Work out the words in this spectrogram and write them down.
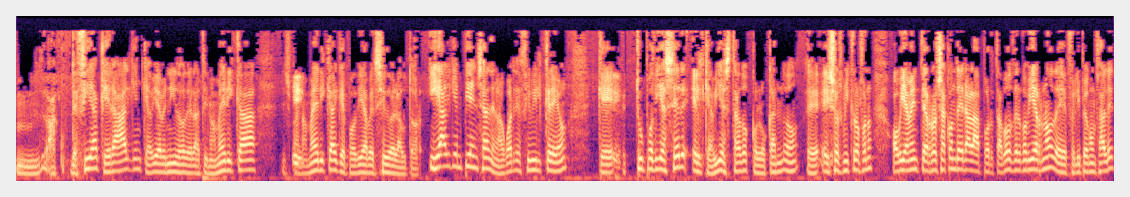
mm, decía que era alguien que había venido de Latinoamérica, Hispanoamérica y que podía haber sido el autor. Y alguien piensa, en la Guardia Civil creo, que tú podías ser el que había estado colocando eh, esos micrófonos. Obviamente Rosa Conde era la portavoz del gobierno de Felipe González,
